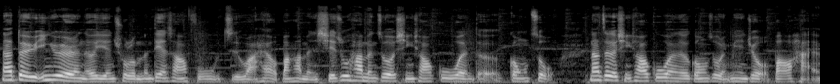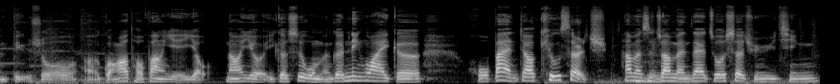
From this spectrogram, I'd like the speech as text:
那对于音乐人而言，除了我们电商服务之外，还有帮他们协助他们做行销顾问的工作。那这个行销顾问的工作里面就有包含，比如说呃广告投放也有，然后有一个是我们跟另外一个。伙伴叫 Q Search，他们是专门在做社群舆情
